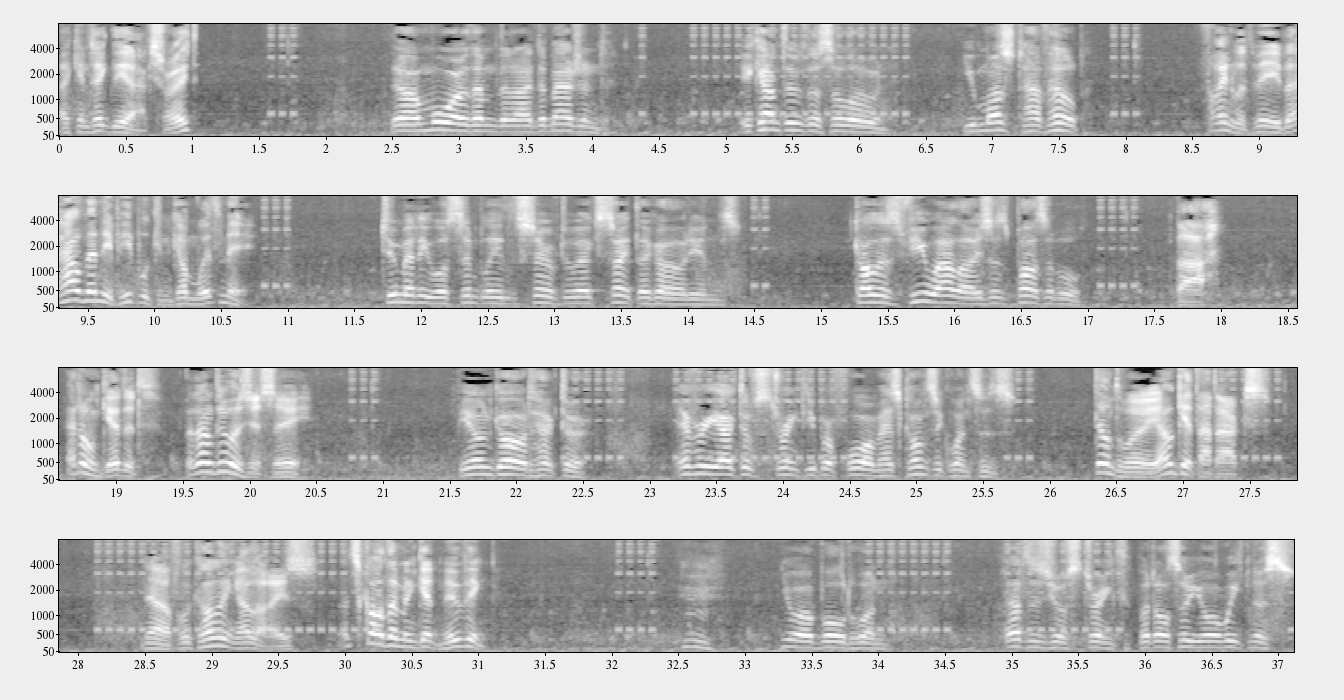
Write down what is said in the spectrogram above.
I can take the axe, right? There are more of them than I'd imagined. You can't do this alone. You must have help. Fine with me, but how many people can come with me? Too many will simply serve to excite the Guardians. Call as few allies as possible. Bah, I don't get it, but I'll do as you say. Be on guard, Hector. Every act of strength you perform has consequences. Don't worry, I'll get that axe. Now, if we're calling allies, let's call them and get moving. Hmm, you are a bold one. That is your strength, but also your weakness.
